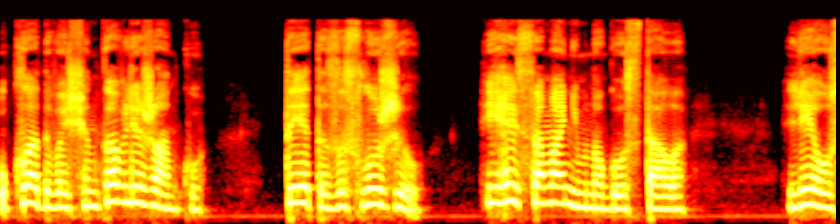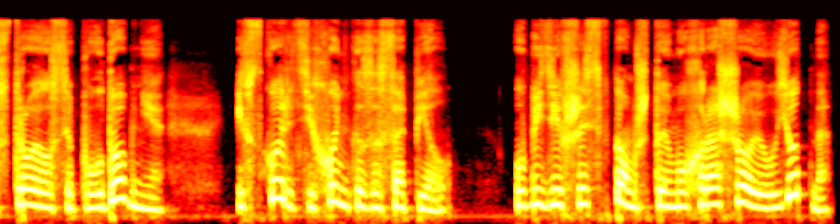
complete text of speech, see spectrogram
укладывая щенка в лежанку. «Ты это заслужил. Я и сама немного устала». Лео устроился поудобнее и вскоре тихонько засопел. Убедившись в том, что ему хорошо и уютно,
